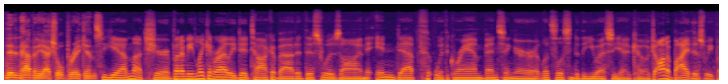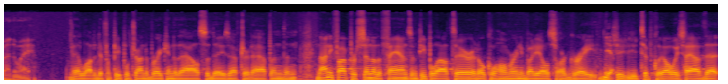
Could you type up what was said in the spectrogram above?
they didn't have any actual break-ins. Yeah, I'm not sure. But I mean, Lincoln Riley did talk about it. This was on In Depth with Graham Bensinger. Let's listen to the USC head coach. On a bye this week, by the way. They had a lot of different people trying to break into the house the days after it happened. And 95% of the fans and people out there at Oklahoma or anybody else are great. But Yep. you, you typically always have that,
